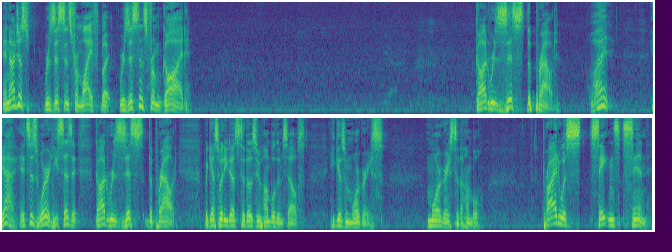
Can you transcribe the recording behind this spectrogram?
And not just resistance from life, but resistance from God. God resists the proud. What? Yeah, it's his word. He says it. God resists the proud. But guess what he does to those who humble themselves? He gives them more grace. More grace to the humble. Pride was Satan's sin.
